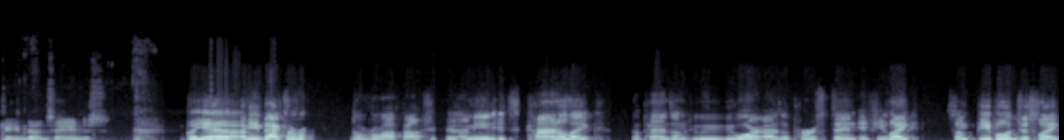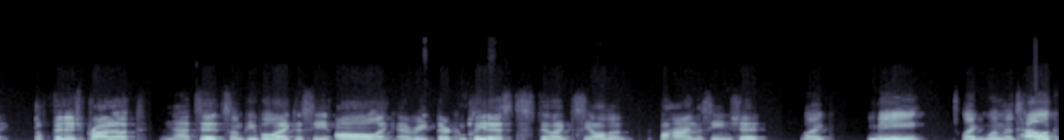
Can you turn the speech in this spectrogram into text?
Game done changed. But yeah, I mean, back to r- the raw foul shit. I mean, it's kind of like depends on who you are as a person. If you like, some people just like the finished product and that's it. Some people like to see all like every they're completists. They like to see all the behind the scenes shit. Like me, like when Metallica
